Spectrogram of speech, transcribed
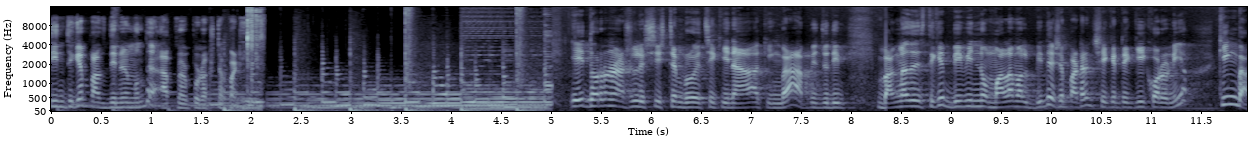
তিন থেকে পাঁচ দিনের মধ্যে আপনার প্রোডাক্টটা পাঠিয়ে দিই। এই ধরনের আসলে সিস্টেম রয়েছে কিনা কিংবা আপনি যদি বাংলাদেশ থেকে বিভিন্ন মালামাল বিদেশে পাঠান, সেক্ষেত্রে কী করণীয়? কিংবা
